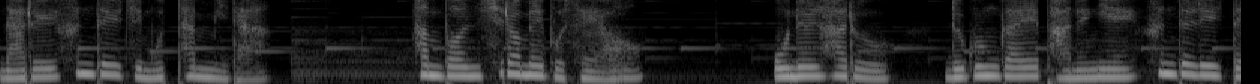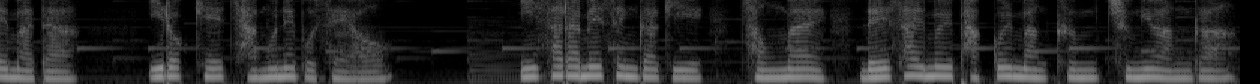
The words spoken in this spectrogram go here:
나를 흔들지 못합니다. 한번 실험해 보세요. 오늘 하루 누군가의 반응에 흔들릴 때마다 이렇게 자문해 보세요. 이 사람의 생각이 정말 내 삶을 바꿀 만큼 중요한가?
